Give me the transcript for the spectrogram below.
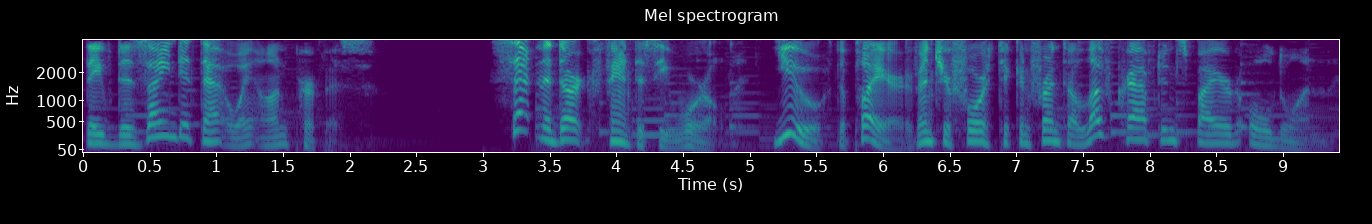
They've designed it that way on purpose. Set in a dark fantasy world, you, the player, venture forth to confront a Lovecraft inspired Old One.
